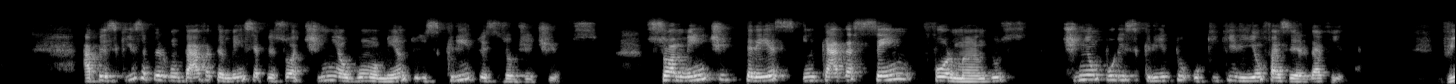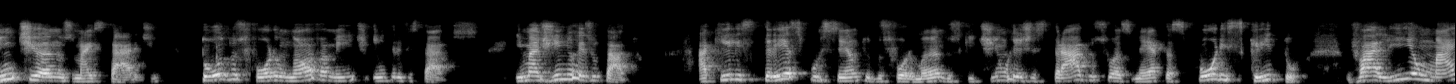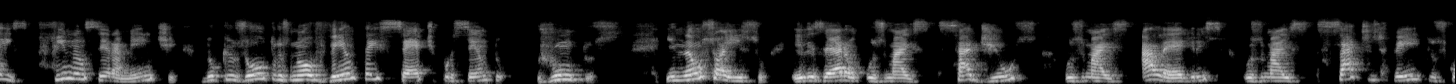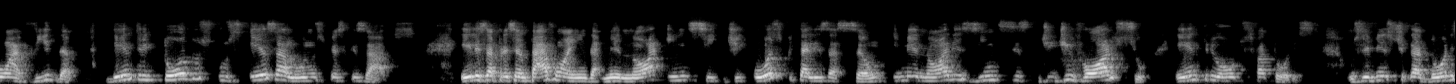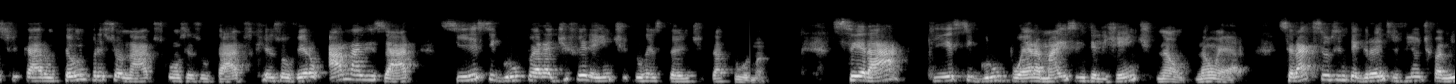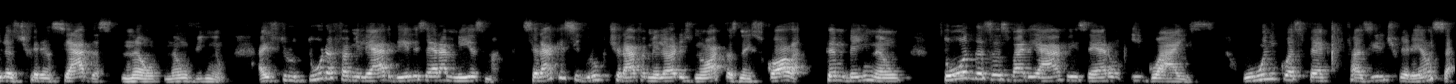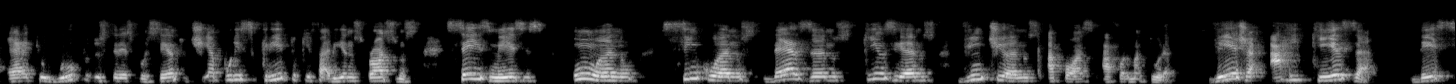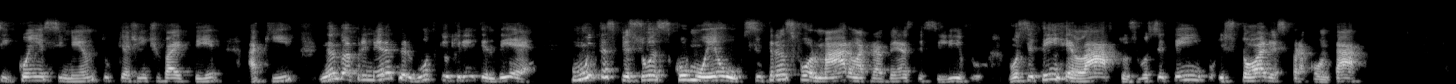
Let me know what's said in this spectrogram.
A pesquisa perguntava também se a pessoa tinha, em algum momento, escrito esses objetivos. Somente três em cada 100 formandos tinham por escrito o que queriam fazer da vida. 20 anos mais tarde, todos foram novamente entrevistados. Imagine o resultado. Aqueles 3% dos formandos que tinham registrado suas metas por escrito valiam mais financeiramente do que os outros 97% juntos. E não só isso, eles eram os mais sadios, os mais alegres, os mais satisfeitos com a vida dentre todos os ex-alunos pesquisados. Eles apresentavam ainda menor índice de hospitalização e menores índices de divórcio entre outros fatores. Os investigadores ficaram tão impressionados com os resultados que resolveram analisar se esse grupo era diferente do restante da turma. Será que esse grupo era mais inteligente? Não, não era. Será que seus integrantes vinham de famílias diferenciadas? Não, não vinham. A estrutura familiar deles era a mesma. Será que esse grupo tirava melhores notas na escola? Também não. Todas as variáveis eram iguais. O único aspecto que fazia diferença era que o grupo dos 3% tinha por escrito que faria nos próximos seis meses, um ano, cinco anos, dez anos, quinze anos, vinte anos após a formatura. Veja a riqueza desse conhecimento que a gente vai ter aqui. Nando, a primeira pergunta que eu queria entender é: muitas pessoas como eu se transformaram através desse livro? Você tem relatos, você tem histórias para contar?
